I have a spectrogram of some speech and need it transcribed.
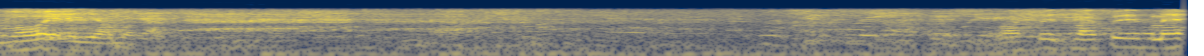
Mooi en jammer. Waar speel je van mij?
